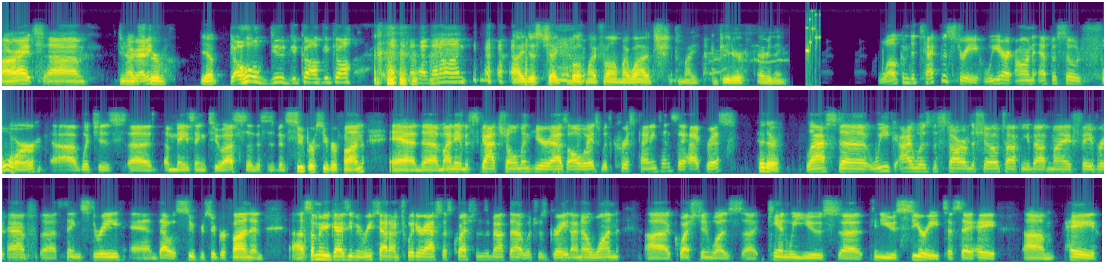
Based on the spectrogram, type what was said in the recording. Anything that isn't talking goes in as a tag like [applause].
All right. Um, Do not disturb. Yep. oh, dude, good call, good call. [laughs] I have that on. [laughs] I just checked both my phone, my watch, my computer, everything. Welcome to Technistry. We are on episode four, uh, which is uh, amazing to us. So this has been super, super fun. And uh, my name is Scott Schulman here, as always, with Chris Pennington. Say hi, Chris. Hey there. Last uh, week, I was the star of the show talking about my favorite app, uh, Things 3, and that was super, super fun. And uh, some of you guys even reached out on Twitter, asked us questions about that, which was great. I know one uh, question was, uh, can we use, uh, can you use Siri to say, hey, um, hey,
